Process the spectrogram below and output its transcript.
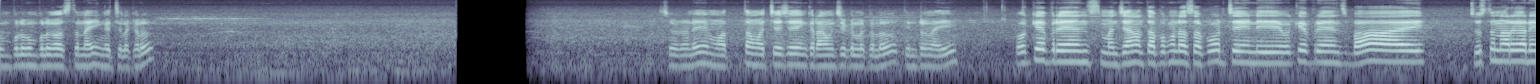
గుంపులు గుంపులుగా వస్తున్నాయి ఇంకా చిలకలు. చూడండి మొత్తం వచ్చేసి ఇంకా రామచిలకలు తింటున్నాయి. ఓకే ఫ్రెండ్స్ మన ఛానల్ తప్పకుండా సపోర్ట్ చేయండి. Okay friends bye. చూస్తున్నారు కానీ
